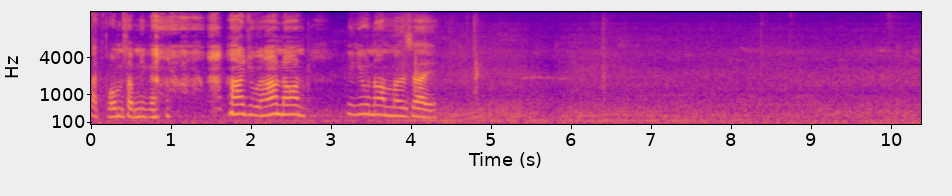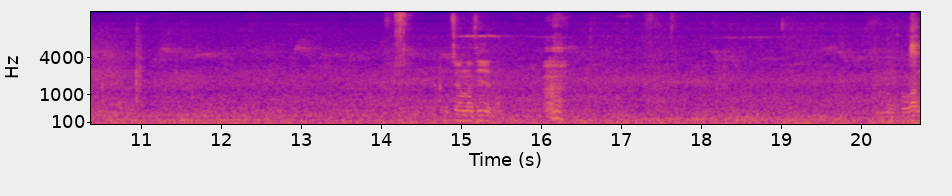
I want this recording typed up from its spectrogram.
ตัดผมสำนีกันห้าอยู่ห้านอนพี่คิวนอนมาใส่ เจ้าหน้าที่นะนี่ก็วัน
